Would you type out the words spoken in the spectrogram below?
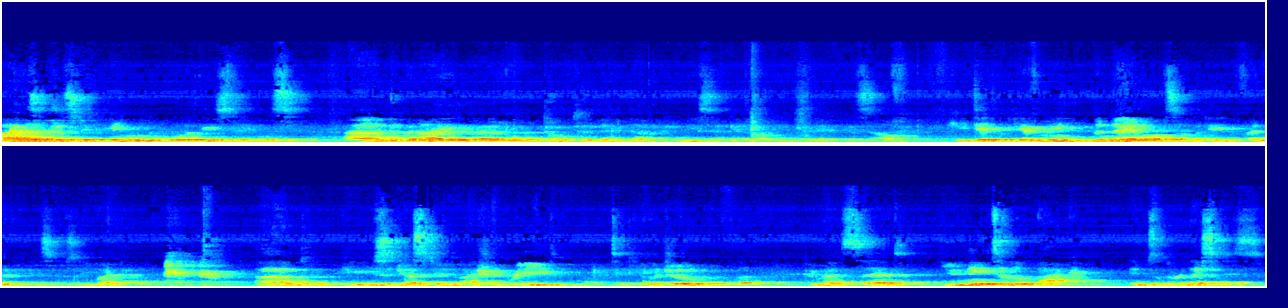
I was interested in all of these things, and when I um, talked to David Dabydeen and he said, get out and do it yourself, he did give me the name of somebody, a friend of his, said he might help. And he suggested I should read a particular author who had said, you need to look back into the Renaissance.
